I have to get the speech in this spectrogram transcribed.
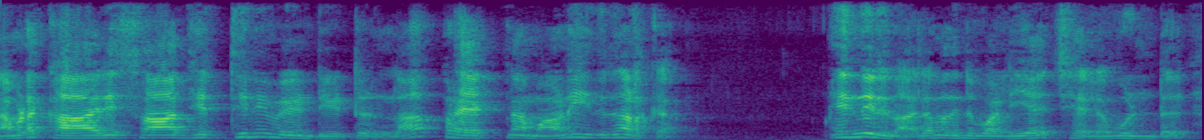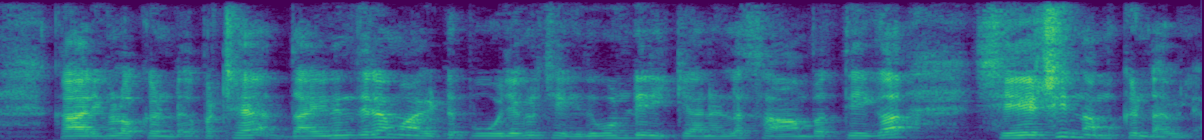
നമ്മുടെ കാര്യസാധ്യത്തിന് വേണ്ടിയിട്ടുള്ള പ്രയത്നമാണ് ഇതിൽ നടക്കുക. എന്നിരുന്നാലും അതിന് വലിയ ചെലവുണ്ട് കാര്യങ്ങളൊക്കെ ഉണ്ട്. പക്ഷേ ദൈനംദിനമായിട്ട് പൂജകൾ ചെയ്തുകൊണ്ടിരിക്കാനുള്ള സാമ്പത്തിക ശേഷി നമുക്കുണ്ടാവില്ല.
